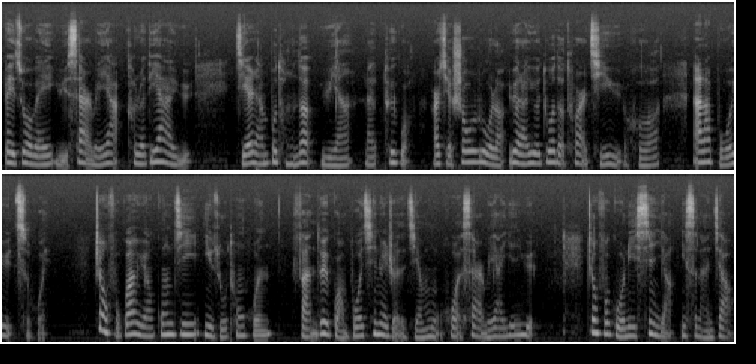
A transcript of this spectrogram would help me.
被作为与塞尔维亚、克罗地亚语截然不同的语言来推广，而且收入了越来越多的土耳其语和阿拉伯语词汇。政府官员攻击异族通婚，反对广播侵略者的节目或塞尔维亚音乐。政府鼓励信仰伊斯兰教，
